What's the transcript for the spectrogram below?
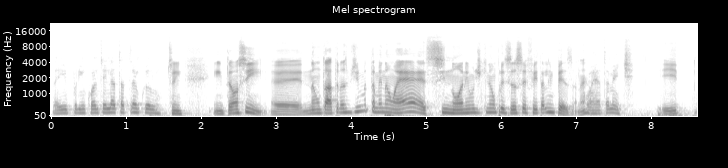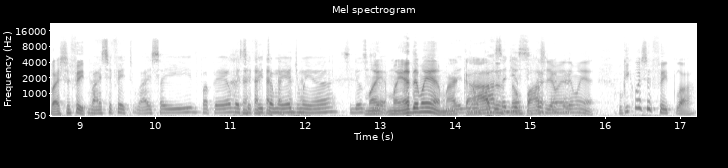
Daí, por enquanto, ainda tá tranquilo. Sim. Então, assim, é, não está transmitindo, mas também não é sinônimo de que não precisa ser feita a limpeza, né? Corretamente. E vai ser feita. Vai ser feito. Vai sair do papel, vai ser feito amanhã de manhã, se Deus quiser. manhã de manhã, Não marcado, passa não passa de amanhã de manhã. O que, que vai ser feito lá?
